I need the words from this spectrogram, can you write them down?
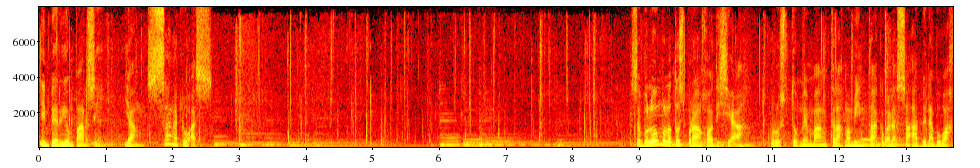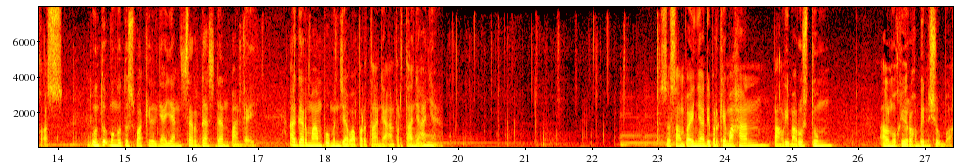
Imperium Parsi yang sangat luas. Sebelum meletus perang Khodisiyah, Rustum memang telah meminta kepada Sa'ad bin Abu Waqqas untuk mengutus wakilnya yang cerdas dan pandai agar mampu menjawab pertanyaan-pertanyaannya. Sesampainya di perkemahan, Panglima Rustum, Al-Mukhiroh bin Syubah,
